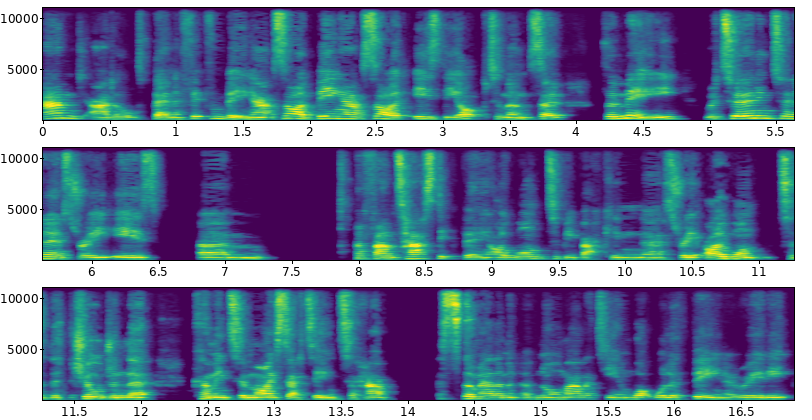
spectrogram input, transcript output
and adults benefit from being outside. Being outside is the optimum. So for me, returning to nursery is um, a fantastic thing. I want to be back in nursery. I want to the children that come into my setting to have some element of normality in what will have been a really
